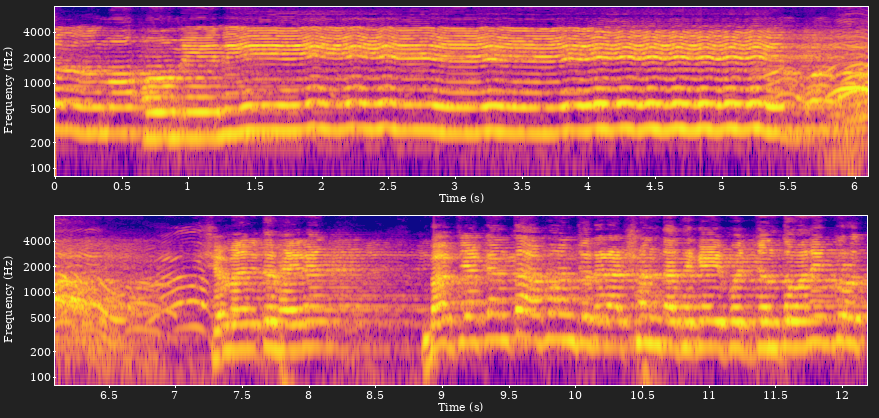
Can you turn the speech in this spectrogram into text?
المؤمنين সম্মানিত ভাইরা বাপজি একান্ত আপন জনেরা সন্ধ্যা থেকে এই পর্যন্ত অনেক গুরুত্ব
